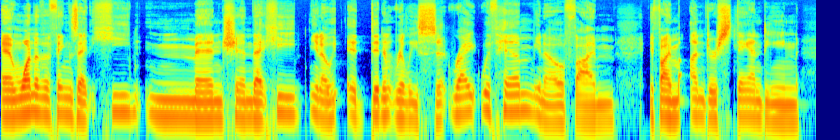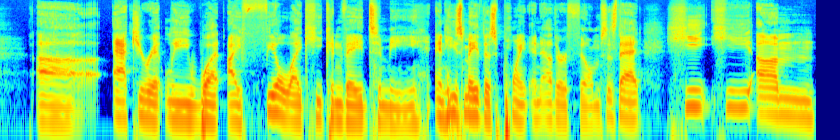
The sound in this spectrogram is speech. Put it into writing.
and one of the things that he mentioned that he you know it didn't really sit right with him. You know, if I'm if I'm understanding uh, accurately what I feel like he conveyed to me, and he's made this point in other films, is that he he um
